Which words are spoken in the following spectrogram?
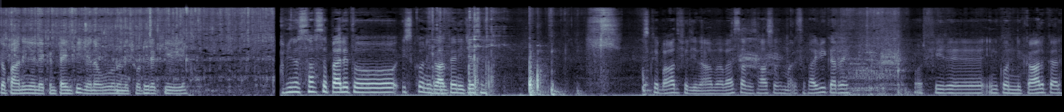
तो पानी है, लेकिन टैंकी जो है ना, वो उन्होंने छोटी रखी हुई है। अभी ना, सबसे पहले तो इसको निकालते हैं नीचे से। उसके बाद फिर जनाब वैसा साफ़ साफ़ हमारी सफ़ाई भी कर रहे हैं। और फिर इनको निकाल कर,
